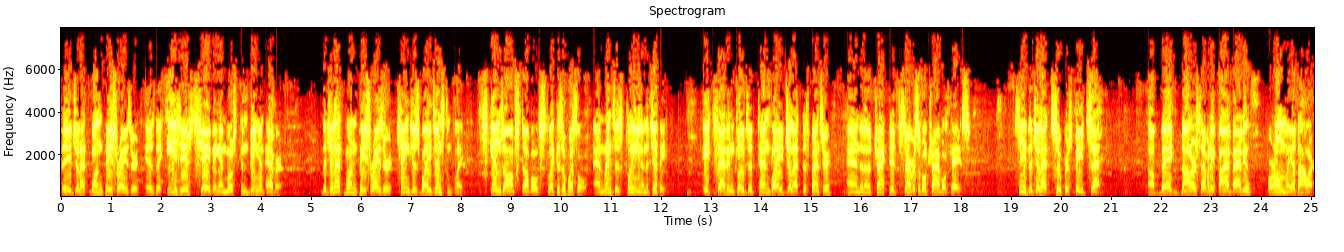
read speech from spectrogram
the Gillette one piece razor is the easiest shaving and most convenient ever. The Gillette one piece razor changes blades instantly, skims off stubble slick as a whistle, and rinses clean in a jiffy. Each set includes a 10 blade Gillette dispenser and an attractive serviceable travel case. See the Gillette Super Speed set. A big $1.75 value for only a dollar.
